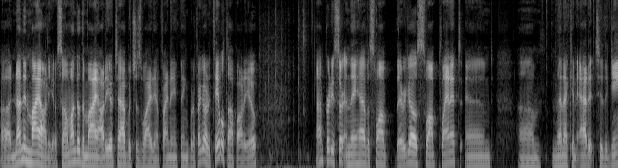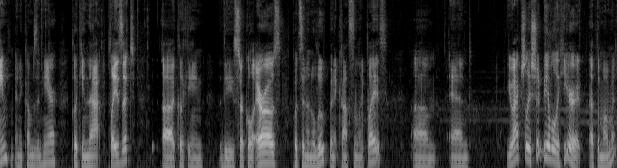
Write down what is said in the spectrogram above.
Uh, none in my audio. So I'm under the my audio tab, which is why I didn't find anything. But if I go to tabletop audio, I'm pretty certain they have a swamp. There we go, swamp planet. And, um, and then I can add it to the game and it comes in here. Clicking that plays it. Uh, clicking the circle arrows puts it in a loop and it constantly plays. Um, and you actually should be able to hear it at the moment.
